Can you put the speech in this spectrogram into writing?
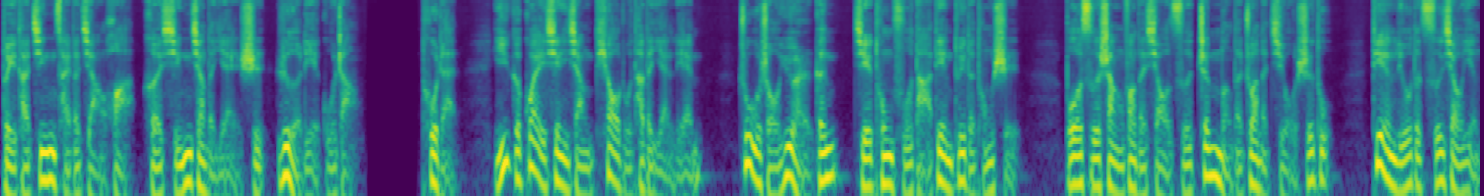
对他精彩的讲话和形象的演示热烈鼓掌。突然。一个怪现象跳入他的眼帘：助手约尔根接通福打电堆的同时，波斯上方的小磁针猛地转了九十度，电流的磁效应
